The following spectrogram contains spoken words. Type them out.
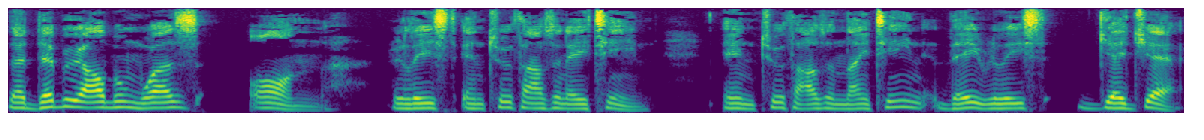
Their debut album was On, released in 2018. In 2019, they released Gece,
